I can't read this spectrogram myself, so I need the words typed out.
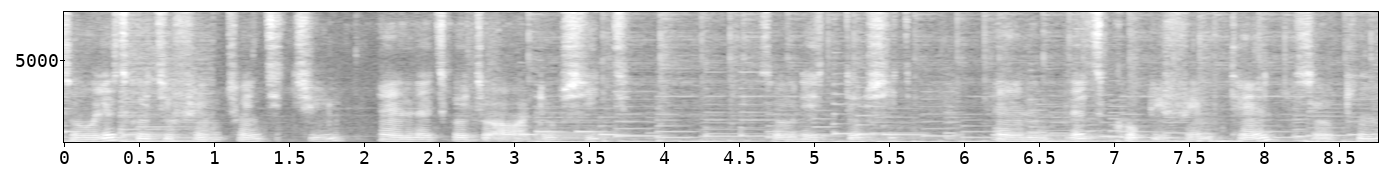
so let's go to frame 22 and let's go to our dope sheet. So this dope sheet and let's copy frame 10 so key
